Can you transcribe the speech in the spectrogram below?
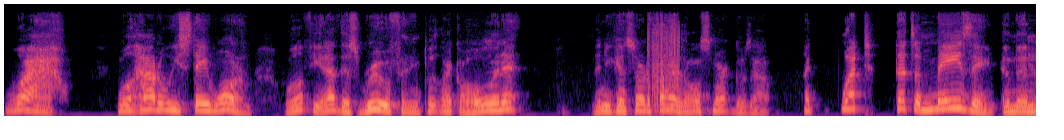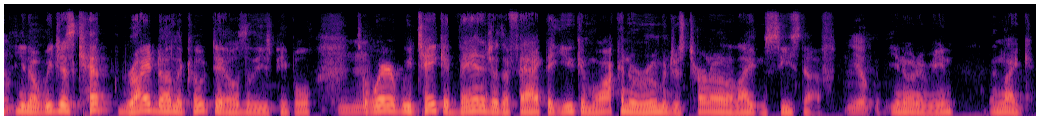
Wow. Well, how do we stay warm?" Well, if you have this roof and you put like a hole in it, then you can start a fire and all smart goes out. Like, what? That's amazing. And then, Yep. you know, we just kept riding on the coattails of these people Mhm. to where we take advantage of the fact that you can walk into a room and just turn on a light and see stuff. Yep. You know what I mean? And like,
